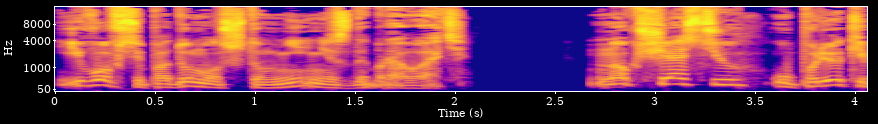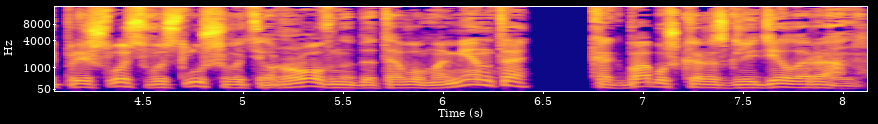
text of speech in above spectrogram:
и вовсе подумал, что мне не сдобровать. Но, к счастью, упреки пришлось выслушивать ровно до того момента, как бабушка разглядела рану.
